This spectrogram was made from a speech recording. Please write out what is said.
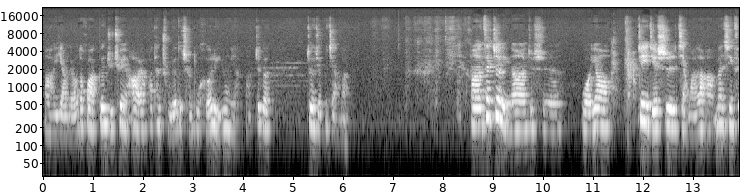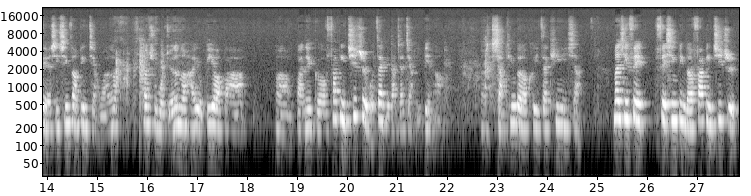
啊，氧疗的话，根据缺氧二氧化碳储留的程度合理用氧。啊，这个这个就不讲了。啊，在这里呢，就是我要。这一节是讲完了啊，慢性肺源性心脏病讲完了，但是我觉得呢，还有必要把啊把那个发病机制我再给大家讲一遍啊，想听的可以再听一下。慢性肺肺心病的发病机制，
